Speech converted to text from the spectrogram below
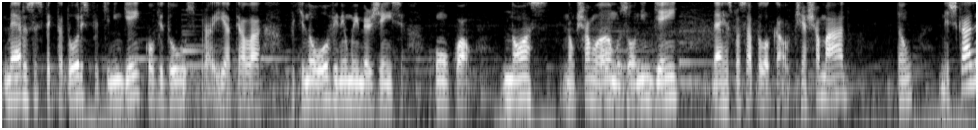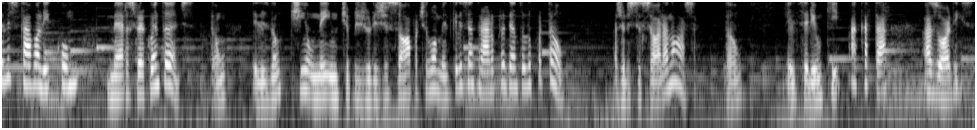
meros espectadores, porque ninguém convidou-os para ir até lá, porque não houve nenhuma emergência com o qual nós não chamamos ou ninguém né, responsável pelo local tinha chamado. Então, Neste caso, eles estavam ali como meros frequentantes. Então, eles não tinham nenhum tipo de jurisdição a partir do momento que eles entraram para dentro do portão. A jurisdição era nossa. Então, eles teriam que acatar as ordens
